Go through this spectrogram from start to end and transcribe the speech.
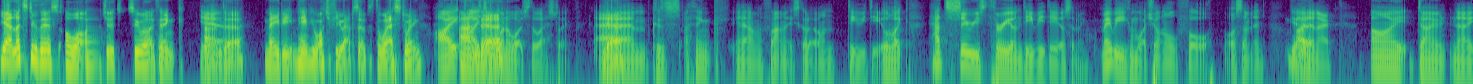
Yeah, let's do this. I'll watch it, see what I think, Yeah. and uh, maybe maybe watch a few episodes of The West Wing. I I do uh, want to watch The West Wing. Yeah. Um, because I think yeah, my flatmate's got it on DVD or like had series three on DVD or something. Maybe you can watch it on all four or something. Yeah. I don't know. I don't know.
